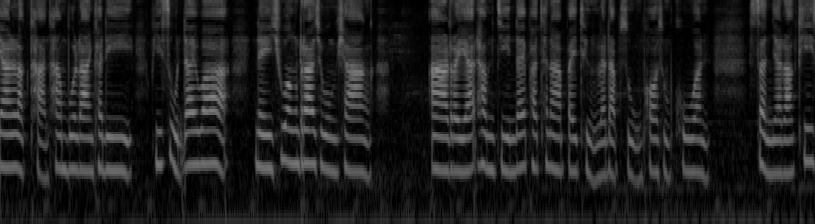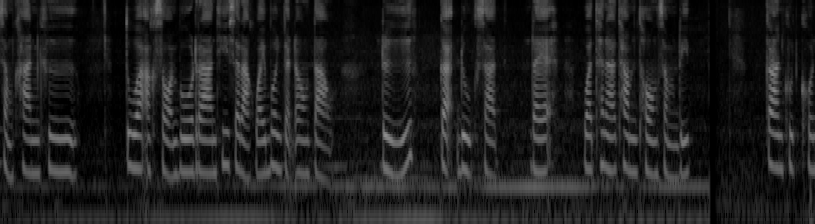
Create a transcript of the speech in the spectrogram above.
ยานหลักฐานทางโบราณคดี พิสูจน์ได้ว่า ในช่วงราชวงศ์ชาง อารยธรรมจีนได้พัฒนาไปถึงระดับสูงพอสมควร สัญลักษณ์ที่สำคัญคือ ตัวอักษรโบราณที่สลักไว้บนกระดองเต่า หรือกระดูกสัตว์และ วัฒนธรรมทองสำริดการขุดค้น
